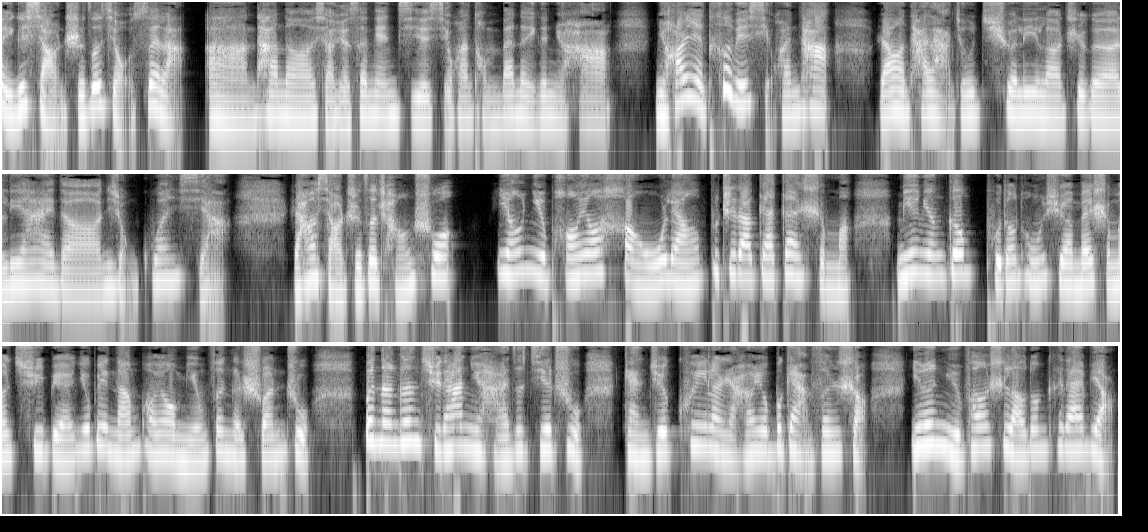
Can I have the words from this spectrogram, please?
有一个小侄子，九岁了啊，他呢小学三年级，喜欢同班的一个女孩，女孩也特别喜欢他，然后他俩就确立了这个恋爱的那种关系啊。然后小侄子常说，有女朋友很无聊，不知道该干什么。明明跟普通同学没什么区别，又被男朋友名分给拴住，不能跟其他女孩子接触，感觉亏了，然后又不敢分手，因为女方是劳动课代表，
